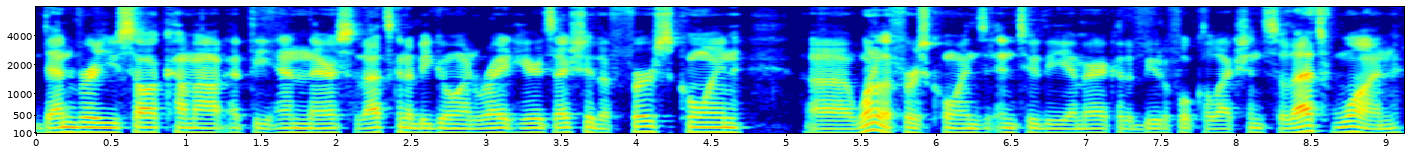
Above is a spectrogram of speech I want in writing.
Denver you saw come out at the end there, so that's going to be going right here. It's actually the first coin, uh, one of the first coins into the America the Beautiful collection, so that's one.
